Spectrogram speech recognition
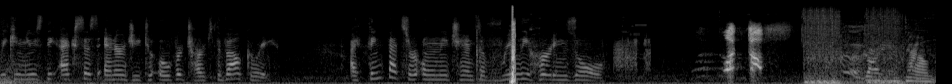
we can use the excess energy to overcharge the Valkyrie. I think that's our only chance of really hurting Xol. What the? F Guardian down.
